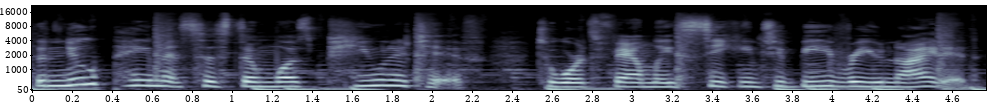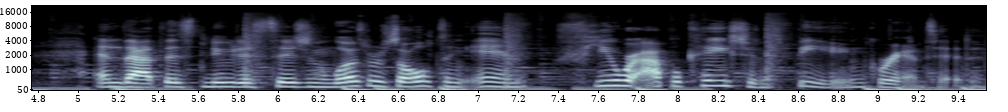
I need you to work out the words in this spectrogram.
the new payment system was punitive towards families seeking to be reunited, and that this new decision was resulting in fewer applications being granted.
